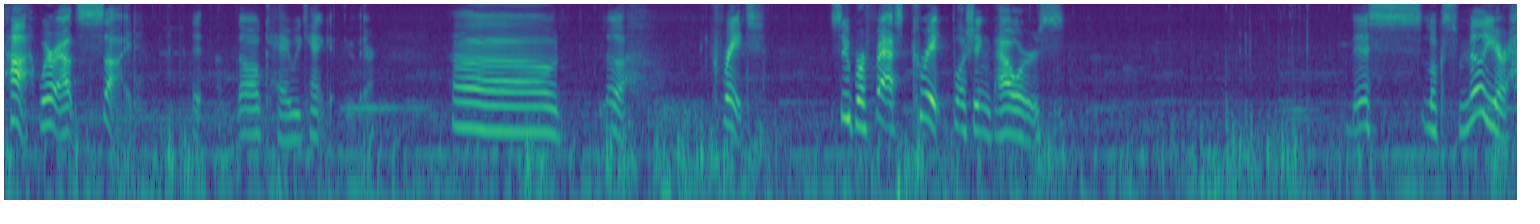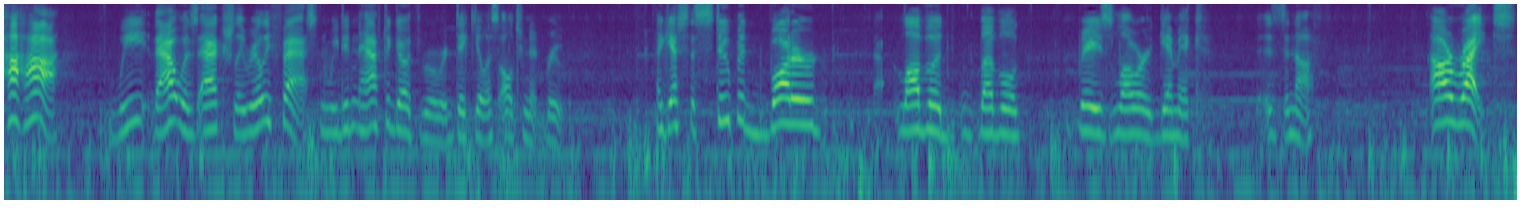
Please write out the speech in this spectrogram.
Ha! We're outside. It, okay, we can't get through there. Oh, ugh. Crate. Super fast crate pushing powers. This looks familiar. Haha. -ha we that was actually really fast, and we didn't have to go through a ridiculous alternate route. I guess the stupid water lava level raised lower gimmick is enough. All right.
